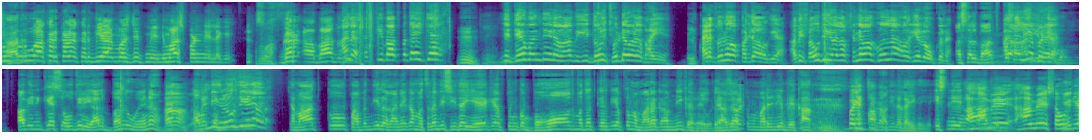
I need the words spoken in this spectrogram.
روبرو آ کر کڑا کر دیا۔ مسجد میں نماز پڑھنے لگے۔ گھر آباد سچی بات پتہ ہے کیا؟ یہ دیوبندی نواب یہ دونوں چھوٹے بڑے بھائی ہیں۔ ارے دونوں کا پڈا ہو گیا۔ ابھی سعودی والا سنیما کھولنا اور یہ لوگ کریں اصل بات اصل یہ ہے۔ وہ اب ان کے سعودی ریال بند ہوئے نا۔ ہاں۔ اب روک دیے نا۔ جماعت کو پابندی لگانے کا مطلب ہی سیدھا یہ ہے کہ اب تم کو بہت مدد کر دی اب تم ہمارا کام نہیں کر رہے ہو۔ لہٰذا اب تم ہمارے لیے بیکار ہو۔ پابندی لگائی گئی ہے۔ اس لیے ہمیں ہمیں سعودیہ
